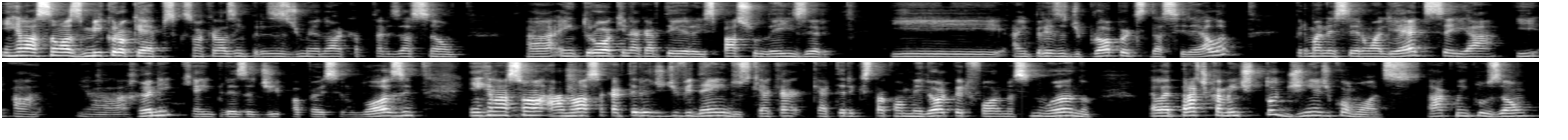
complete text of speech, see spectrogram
Em relação às microcaps, que são aquelas empresas de menor capitalização, ah, entrou aqui na carteira Espaço Laser e a empresa de properties da Cirela, permaneceram a Lied, CIA e a, e a Honey, que é a empresa de papel e celulose. Em relação à nossa carteira de dividendos, que é a carteira que está com a melhor performance no ano, ela é praticamente todinha de commodities, tá? com inclusão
